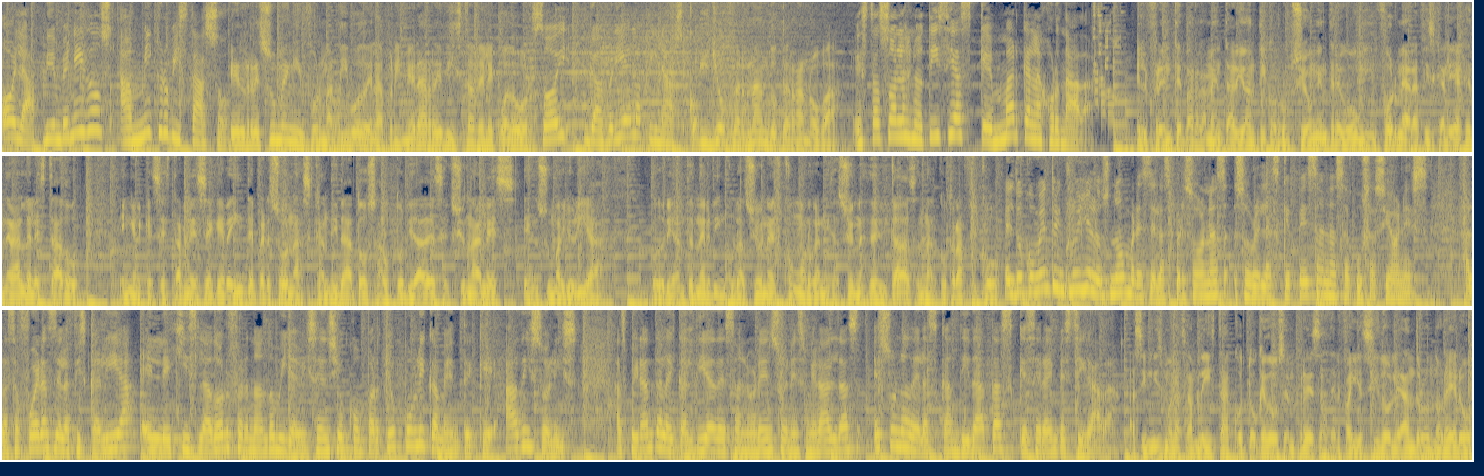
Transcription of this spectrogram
Hola, bienvenidos a Microvistazo. El resumen informativo de la primera revista del Ecuador. Soy Gabriela Pinasco. Y yo, Fernando Terranova. Estas son las noticias que marcan la jornada. El Frente Parlamentario Anticorrupción entregó un informe a la Fiscalía General del Estado en el que se establece que 20 personas, candidatos a autoridades seccionales, en su mayoría, podrían tener vinculaciones con organizaciones dedicadas al narcotráfico. El documento incluye los nombres de las personas sobre las que pesan las acusaciones. A las afueras de la Fiscalía, el legislador Fernando Villavicencio compartió públicamente que Adi Solís, aspirante a la alcaldía de San Lorenzo en Esmeraldas, es una de las candidatas que será investigada. Asimismo, el asambleísta acotó que dos empresas del fallecido Leandro Norero,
